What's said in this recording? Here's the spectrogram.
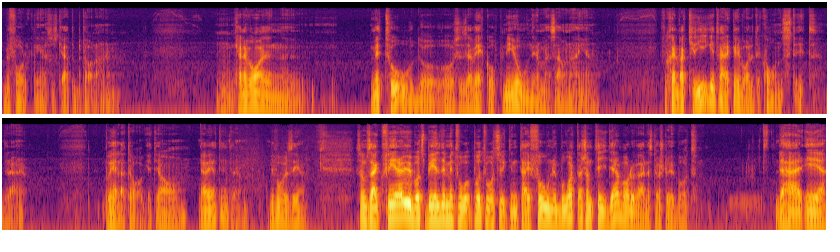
befolkningen, alltså skattebetalaren. Mm, kan det vara en metod och, och så att säga, väcka opinion i de här sammanhangen? För själva kriget verkar ju vara lite konstigt det där. På hela taget. Ja, jag vet inte. Vi får väl se. Som sagt, flera ubåtsbilder med två, på två stycken Typhoon-ubåtar som tidigare var då världens största ubåt. Det här är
